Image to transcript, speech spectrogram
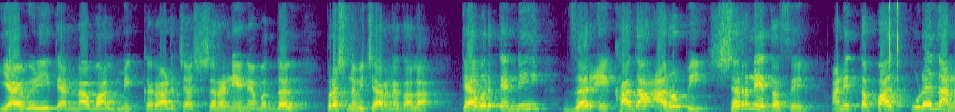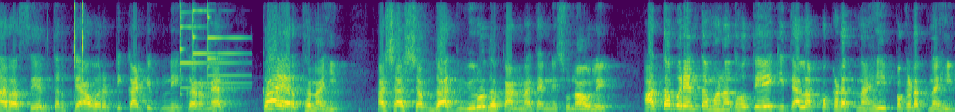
यावेळी त्यांना वाल्मिक कराडच्या शरण येण्याबद्दल प्रश्न विचारण्यात आला. त्यावर त्यांनी जर एखादा आरोपी शरण येत असेल आणि तपास पुढे जाणार असेल तर त्यावर टीका टिप्पणी करण्यात काय अर्थ नाही अशा शब्दात विरोधकांना त्यांनी सुनावले. आतापर्यंत म्हणत होते की त्याला पकडत नाही पकडत नाही.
